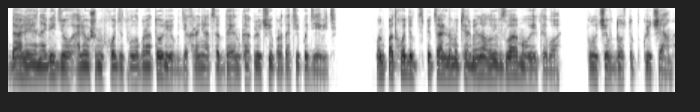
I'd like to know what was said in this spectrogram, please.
Далее на видео Алёшин входит в лабораторию, где хранятся ДНК-ключи прототипа 9. Он подходит к специальному терминалу и взламывает его, получив доступ к ключам.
